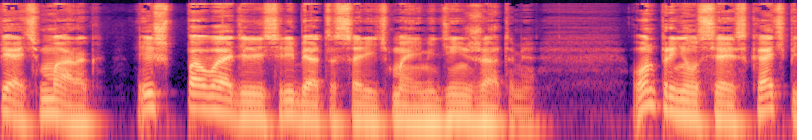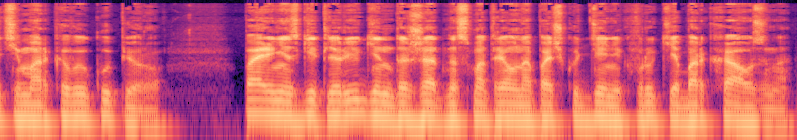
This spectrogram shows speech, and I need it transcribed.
«Пять марок! Ишь, повадились ребята сорить моими деньжатами!» Он принялся искать пятимарковую купюру. Парень из Гитлер-Югенда жадно смотрел на пачку денег в руке Баркхаузена.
